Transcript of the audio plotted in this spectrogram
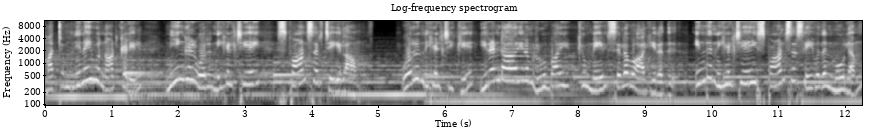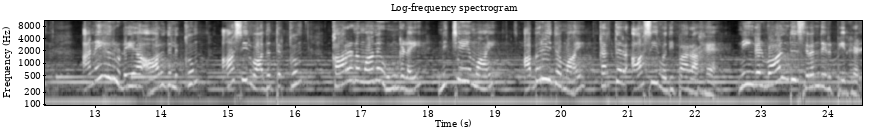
மற்றும் நினைவு நாட்களில் நீங்கள் ஒரு நிகழ்ச்சியை ஸ்பான்சர் செய்யலாம். ஒரு நிகழ்ச்சிக்கு இரண்டாயிரம் ரூபாய்க்கு மேல் செலவு ஆகிறது. இந்த நிகழ்ச்சியை ஸ்பான்சர் செய்வதன் மூலம் அநேகருடைய ஆறுதலுக்கும் ஆசீர்வாதத்திற்கும் காரணமான உங்களை நிச்சயமாய் அபரிதமாய் கர்த்தர் ஆசீர்வதிப்பாராக. நீங்கள் வாழ்ந்து சிறந்திருப்பீர்கள்.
